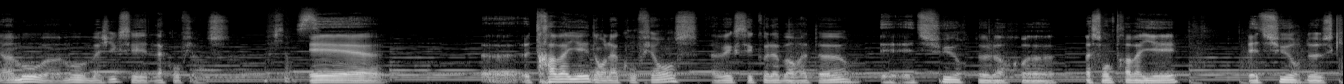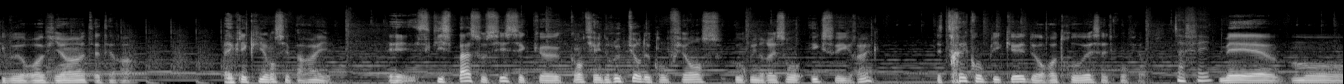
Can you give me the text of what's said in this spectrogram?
il y a un mot, un mot magique, c'est la confiance. Confiance. Et euh, euh, travailler dans la confiance avec ses collaborateurs et être sûr de leur euh, façon de travailler, être sûr de ce qui vous revient, etc. Avec les clients, c'est pareil. Et ce qui se passe aussi, c'est que quand il y a une rupture de confiance pour une raison X ou Y, c'est très compliqué de retrouver cette confiance. Tout à fait. Mais mon,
